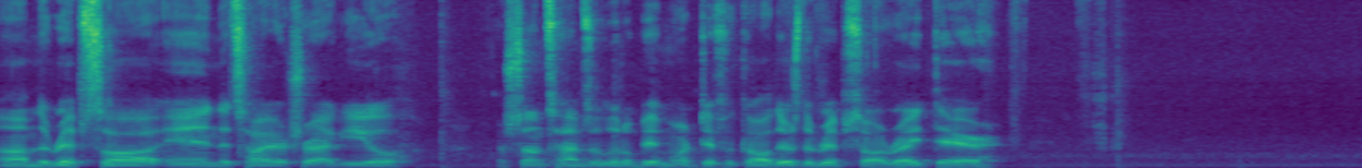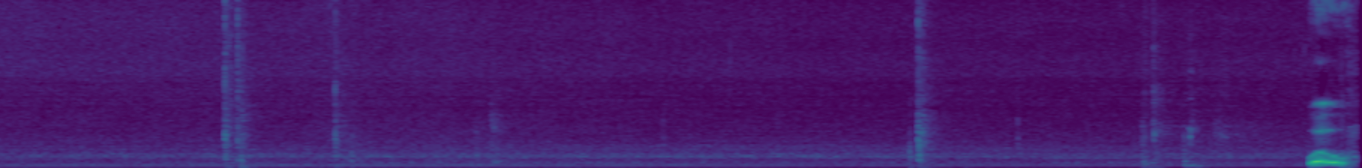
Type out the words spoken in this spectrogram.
um, the ripsaw, and the tire track eel are sometimes a little bit more difficult. There's the ripsaw right there. Whoa.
